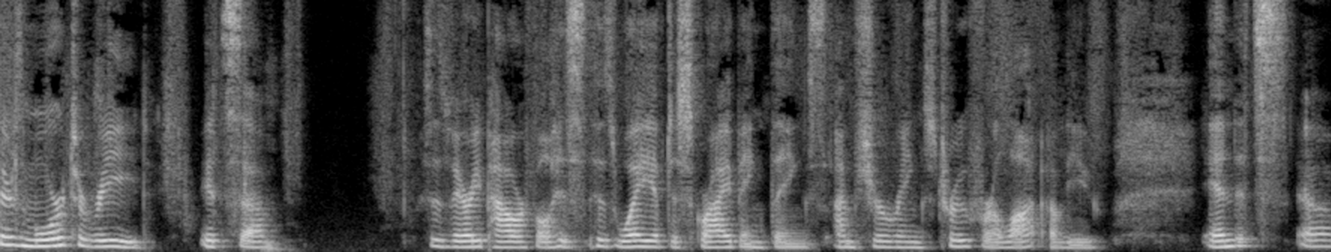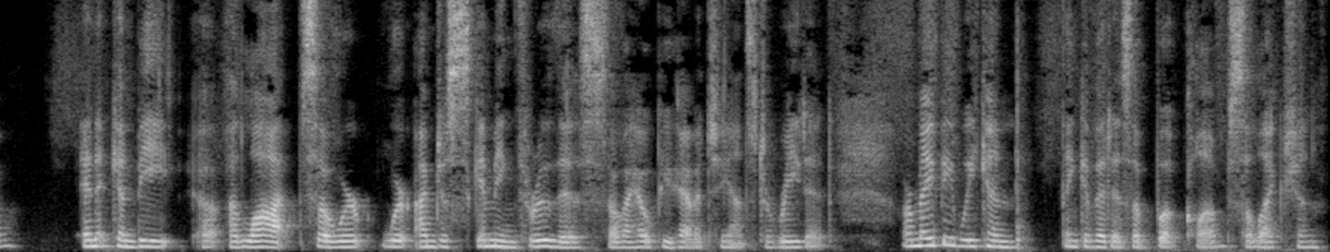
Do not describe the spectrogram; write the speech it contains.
there's more to read. It's um, this is very powerful. His his way of describing things, I'm sure, rings true for a lot of you, and it's uh, and it can be a, a lot. So we're we're I'm just skimming through this. So I hope you have a chance to read it, or maybe we can think of it as a book club selection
